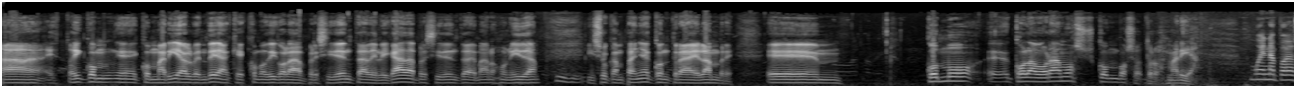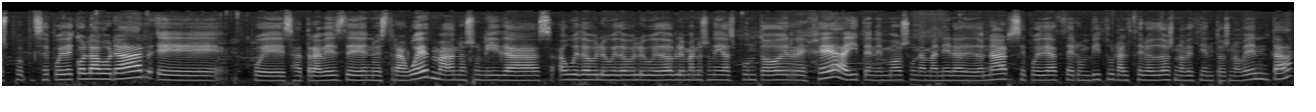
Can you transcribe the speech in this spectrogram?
A- estoy con, eh, con María Albendea, que es, como digo, la presidenta, delegada presidenta de Manos Unidas y su campaña contra el hambre. Eh, ¿Cómo eh, colaboramos con vosotros, María? Bueno, pues se puede colaborar eh, pues a través de nuestra web Manos Unidas www.manosunidas.org. Ahí tenemos una manera de donar. Se puede hacer un bizum al 02 990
